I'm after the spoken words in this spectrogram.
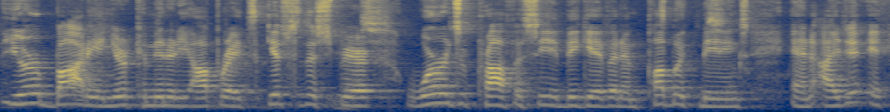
your body and your community operates. Gifts of the Spirit, words of prophecy be given in public meetings. And I it-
